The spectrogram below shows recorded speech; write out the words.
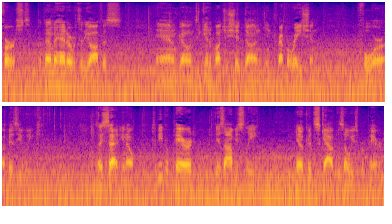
first, but then I'm going to head over to the office and I'm going to get a bunch of shit done in preparation for a busy week. As I said, you know, to be prepared is obviously, you know, good scout is always prepared.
